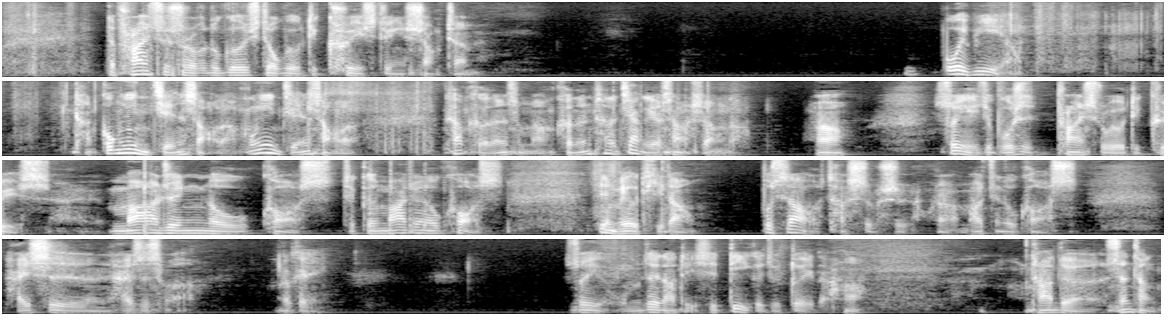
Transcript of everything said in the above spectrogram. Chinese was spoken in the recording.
The prices of the goods will decrease in short term。未必啊，它供应减少了，供应减少了，它可能什么？可能它的价格要上升了啊，所以就不是 price will decrease，marginal cost，这跟 marginal cost。 这没有提到，不知道它是不是啊？marginal cost 还是还是什么？OK，所以我们这道题是第一个就对的哈。它的生产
